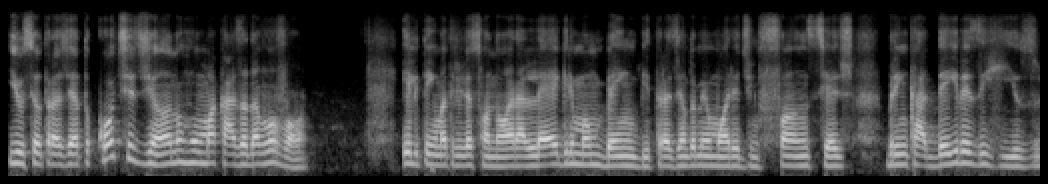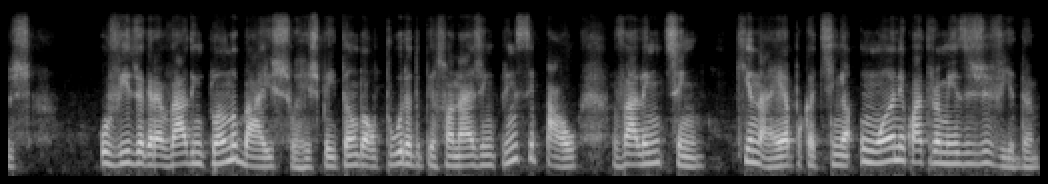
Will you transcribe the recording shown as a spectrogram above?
e o seu trajeto cotidiano rumo à casa da vovó. Ele tem uma trilha sonora alegre mambembe, trazendo a memória de infâncias, brincadeiras e risos. O vídeo é gravado em plano baixo, respeitando a altura do personagem principal, Valentim, que na época tinha um ano e quatro meses de vida.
